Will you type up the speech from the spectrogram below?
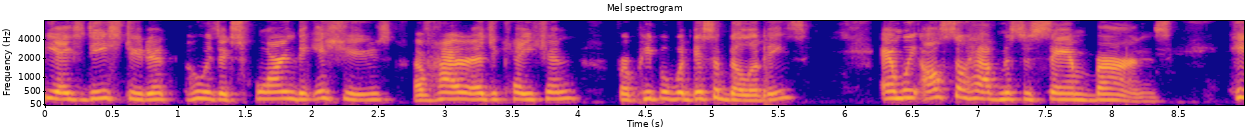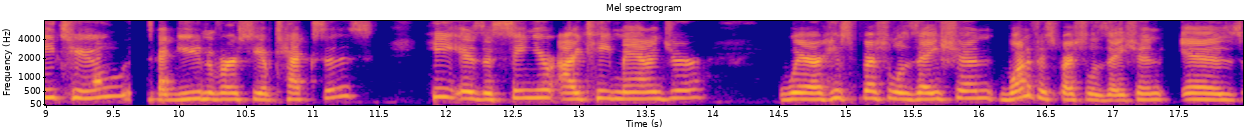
PhD student, who is exploring the issues of higher education for people with disabilities. And we also have Mr. Sam Burns. He too is at University of Texas. He is a senior IT manager where his specialization, one of his specialization is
